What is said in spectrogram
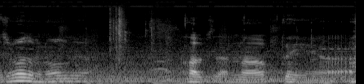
Acımadı mı? Ne oldu ya? Abi sen ne yaptın ya?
